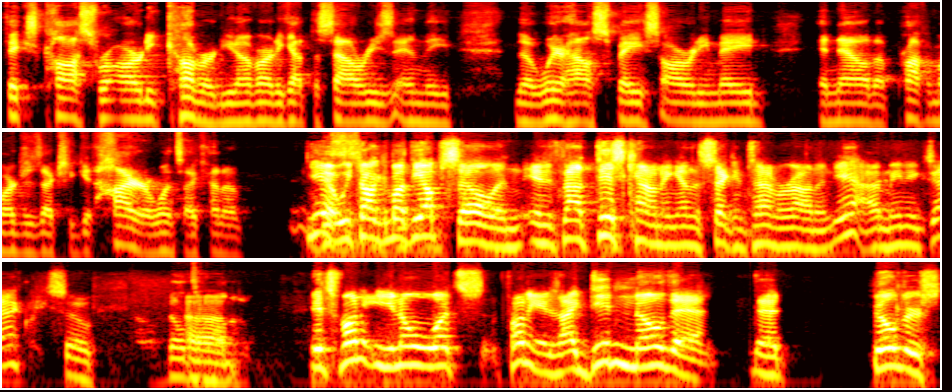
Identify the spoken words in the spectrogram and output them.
fixed costs were already covered. You know, I've already got the salaries and the, the warehouse space already made. And now the profit margins actually get higher once I kind of Yeah, we talked about the upsell and, and it's not discounting on the second time around. And yeah, I mean, exactly. So built Um, it's funny. You know, what's funny is I didn't know that, that builders,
